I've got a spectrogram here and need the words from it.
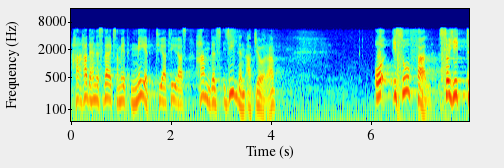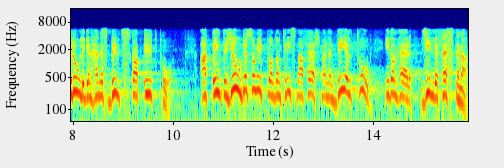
hade hennes verksamhet med Tyatiras handelsgillen att göra. Och I så fall så gick troligen hennes budskap ut på att det inte gjorde så mycket om de kristna affärsmännen deltog i de här gillefesterna,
